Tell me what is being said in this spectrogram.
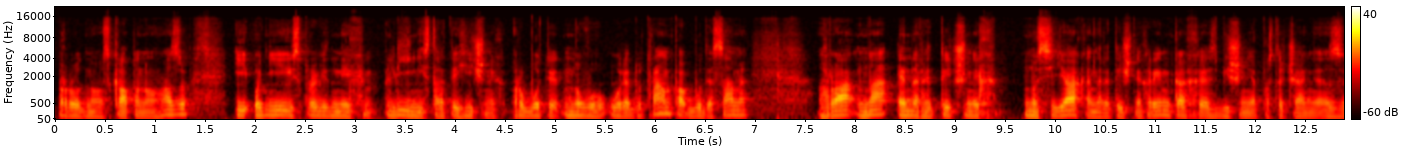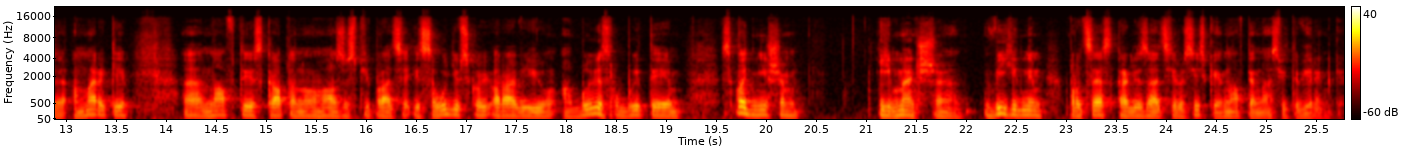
природного скрапленого газу. І однією з провідних ліній стратегічних роботи нового уряду Трампа буде саме гра на енергетичних носіях, енергетичних ринках, е, збільшення постачання з Америки е, нафти, скрапленого газу, співпраця із Саудівською Аравією, аби зробити складнішим. І менш е, вигідним процес реалізації російської нафти на світові ринки.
